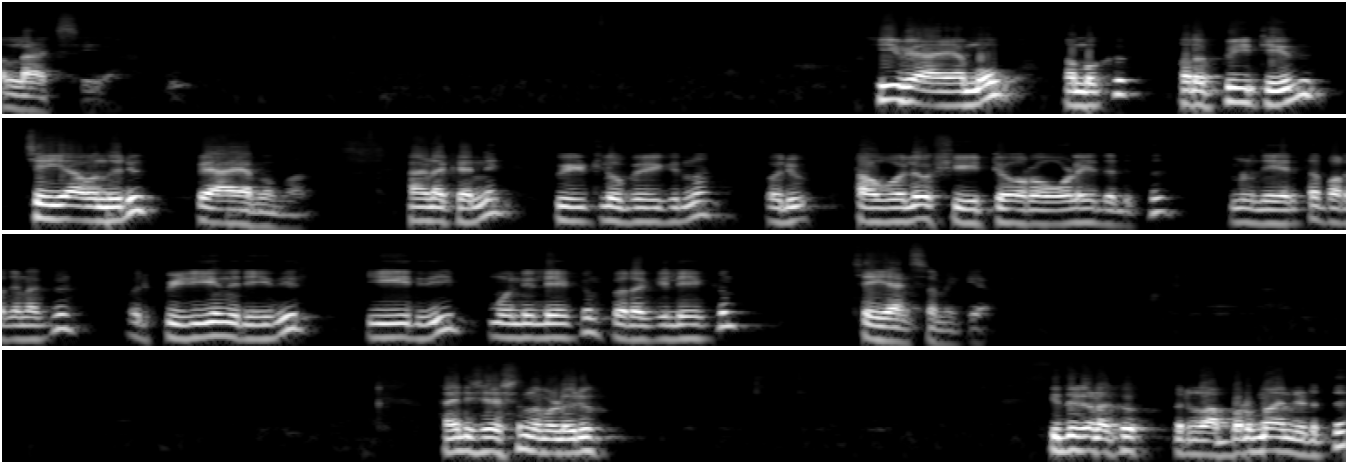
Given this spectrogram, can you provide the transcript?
റിലാക്സ് ചെയ്യുക. ഈ വ്യായാമവും നമുക്ക് റിപ്പീറ്റ് ചെയ്ത് ചെയ്യാവുന്നൊരു വ്യായാമമാണ്. അതിനൊക്കെ തന്നെ വീട്ടിൽ ഉപയോഗിക്കുന്ന ഒരു ടവലോ ഷീറ്റോ റോൾ ചെയ്തെടുത്ത് നമ്മൾ നേരത്തെ പറഞ്ഞ കണക്ക് ഒരു പിഴിയുന്ന രീതിയിൽ ഈ രീതി മുന്നിലേക്കും പിറകിലേക്കും ചെയ്യാൻ ശ്രമിക്കുക. അതിനുശേഷം നമ്മളൊരു ഇത് കണക്ക് ഒരു റബ്ബർ ബാൻഡ് എടുത്ത്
